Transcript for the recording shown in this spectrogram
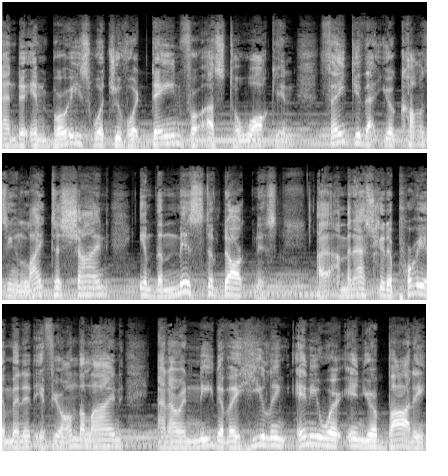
and to embrace what you've ordained for us to walk in. Thank you that you're causing light to shine in the midst of darkness. I, am going to ask you to pray a minute if you're on the line and are in need of a healing anywhere in your body,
